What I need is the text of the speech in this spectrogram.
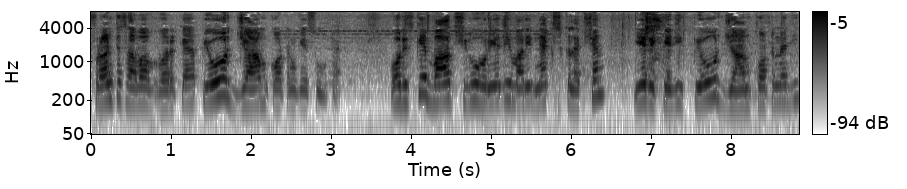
फ्रंट सावा वर्क है प्योर जाम कॉटन के सूट है। और इसके बाद शुरू हो रही है जी हमारी नेक्स्ट कलेक्शन ये देखिए जी प्योर जाम कॉटन है जी।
